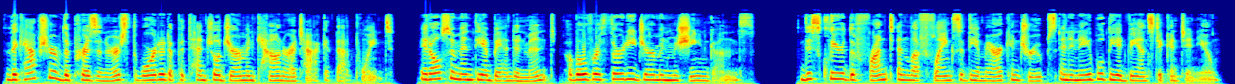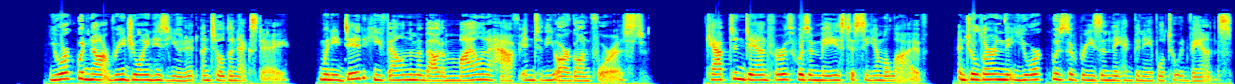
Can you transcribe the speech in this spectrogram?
The capture of the prisoners thwarted a potential German counterattack at that point. It also meant the abandonment of over 30 German machine guns. This cleared the front and left flanks of the American troops and enabled the advance to continue. York would not rejoin his unit until the next day. When he did, he found them about a mile and a half into the Argonne forest. Captain Danforth was amazed to see him alive, and to learn that York was the reason they had been able to advance.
